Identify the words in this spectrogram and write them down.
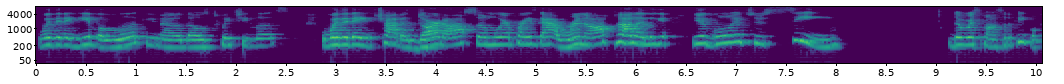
whether they give a look, you know, those twitchy looks, whether they try to dart off somewhere, praise God, run off, hallelujah, you're going to see the response of the people.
